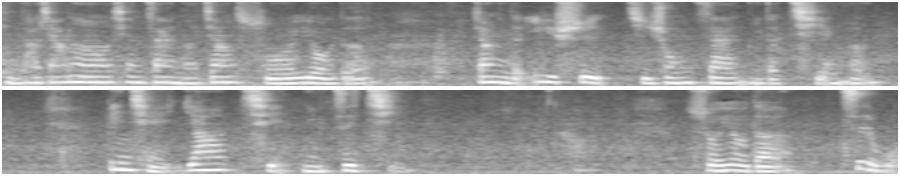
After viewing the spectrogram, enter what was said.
请大家呢，现在呢，将所有的，将你的意识集中在你的前额，并且邀请你自己，所有的自我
